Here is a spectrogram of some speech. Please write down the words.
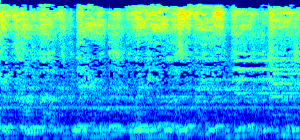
can climb up there when you lost the path.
